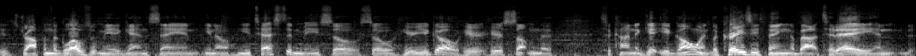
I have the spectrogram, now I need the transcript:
it's dropping the gloves with me again, saying, you know, you tested me, so so here you go. Here here's something to to kind of get you going. The crazy thing about today and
